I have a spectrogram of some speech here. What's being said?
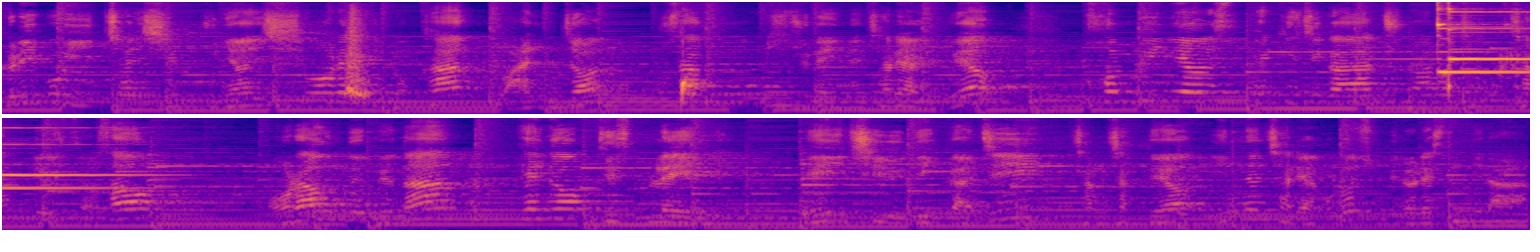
그리고 2019년 10월에 등록한 완전 무사고 기준에 있는 차량이고요. 컨비니언스 패키지가 추가로 장착되어 있어서 어라운드 뷰나 헤드업 디스플레이, HUD까지 장착되어 있는 차량으로 준비를 했습니다.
